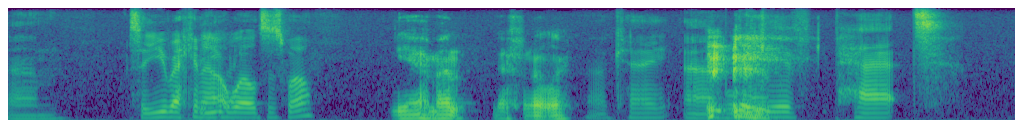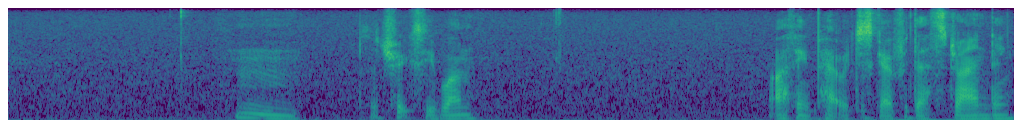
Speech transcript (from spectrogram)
Um, so you reckon You Outer Worlds as well? yeah, man, definitely. Okay, and we'll give Pet. Hmm, it's a tricksy one. I think Pet would just go for Death Stranding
